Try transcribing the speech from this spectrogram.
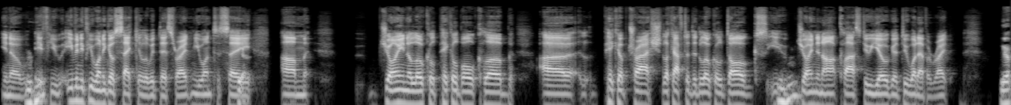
You know, mm-hmm. if you even if you want to go secular with this, right, and you want to say, yeah. um, join a local pickleball club, uh, pick up trash, look after the local dogs, you mm-hmm. join an art class, do yoga, do whatever, right? Yep.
